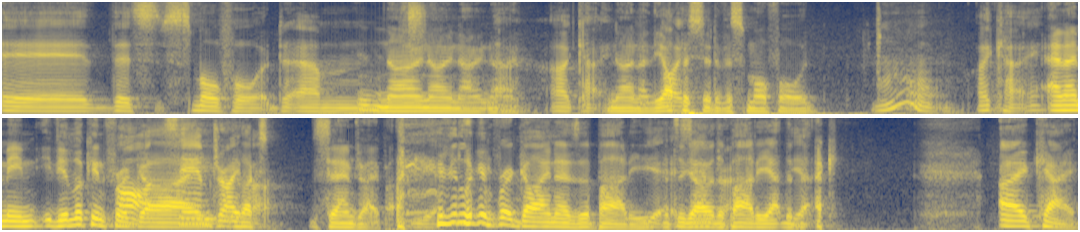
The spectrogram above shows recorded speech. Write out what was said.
uh, this small forward. Um, No, no, no, no. Okay. No, no, the opposite of a small forward. Oh, okay. And I mean, if you're looking for a Oh, guy, Sam Draper. like Sam Draper. if you're looking for a guy who knows the party, Yeah, it's a guy Sam with the Draper. party out the Yeah. back. Okay,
